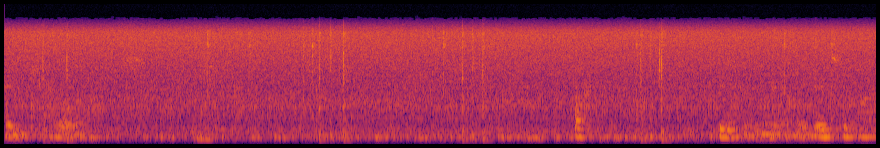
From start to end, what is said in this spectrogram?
tentacles. Oh, this is really good so far.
